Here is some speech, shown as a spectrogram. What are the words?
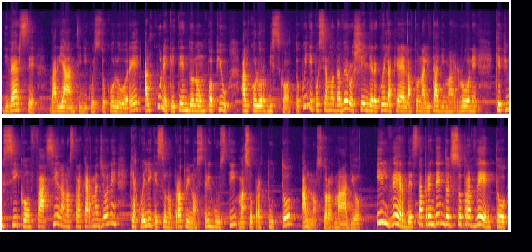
diverse varianti di questo colore, alcune che tendono un po' più al color biscotto, quindi possiamo davvero scegliere quella che è la tonalità di marrone che più si confà sia alla nostra carnagione che a quelli che sono proprio i nostri gusti, ma soprattutto al nostro armadio. Il verde sta prendendo il sopravvento,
